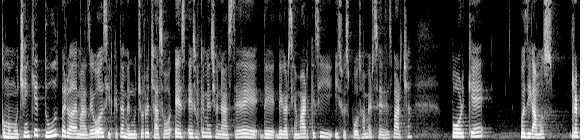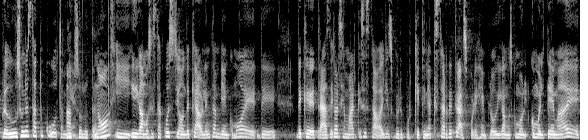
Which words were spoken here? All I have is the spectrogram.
como mucha inquietud, pero además debo decir que también mucho rechazo es eso que mencionaste de, de, de García Márquez y, y, su esposa Mercedes Barcha, porque, pues digamos, reproduce un statu quo también. Absolutamente. ¿no? Y, y digamos, esta cuestión de que hablen también como de, de de que detrás de García Márquez estaba, y pero ¿por qué tenía que estar detrás? Por ejemplo, digamos, como, como el tema de,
